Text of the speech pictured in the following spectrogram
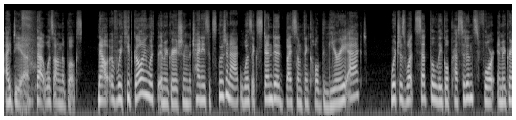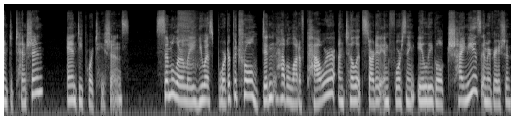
idea that was on the books. Now, if we keep going with immigration, the Chinese Exclusion Act was extended by something called the Geary Act, which is what set the legal precedents for immigrant detention and deportations. Similarly, US Border Patrol didn't have a lot of power until it started enforcing illegal Chinese immigration,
